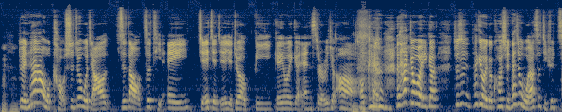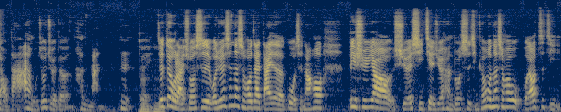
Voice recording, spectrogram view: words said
嗯哼，对，那让我考试，就我只要知道这题 A 解一解解一解就有 B，给我一个 answer，我就觉得嗯 OK。那他给我一个，就是他给我一个 question，但是我要自己去找答案，我就觉得很难。嗯，对，这对我来说是，我觉得是那时候在待的过程，然后必须要学习解决很多事情。可是我那时候我要自己。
